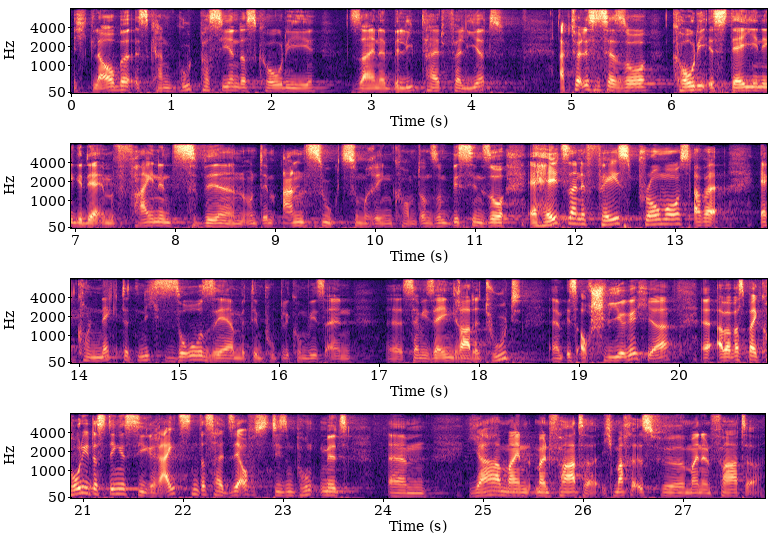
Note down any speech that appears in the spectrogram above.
ich glaube, es kann gut passieren, dass Cody seine Beliebtheit verliert. Aktuell ist es ja so, Cody ist derjenige, der im feinen Zwirn und im Anzug zum Ring kommt und so ein bisschen so, er hält seine Face-Promos, aber er connectet nicht so sehr mit dem Publikum, wie es ein äh, Sami Zayn gerade tut. Ähm, ist auch schwierig, ja. Äh, aber was bei Cody das Ding ist, sie reizen das halt sehr auf diesen Punkt mit, ähm, ja, mein, mein Vater, ich mache es für meinen Vater.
